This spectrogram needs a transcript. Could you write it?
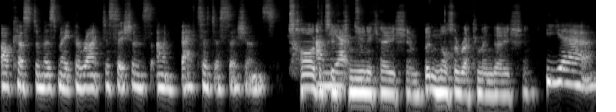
our customers make the right decisions and better decisions. Targeted yet, communication, but not a recommendation. Yeah,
